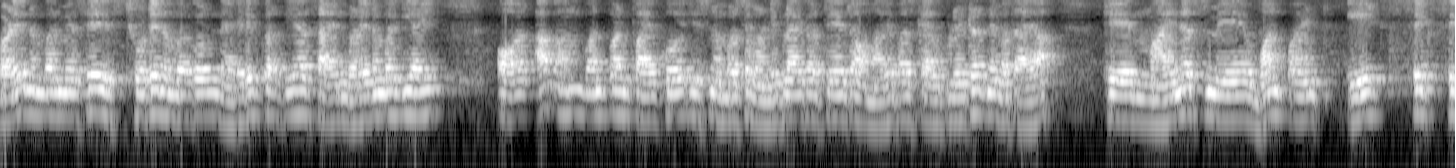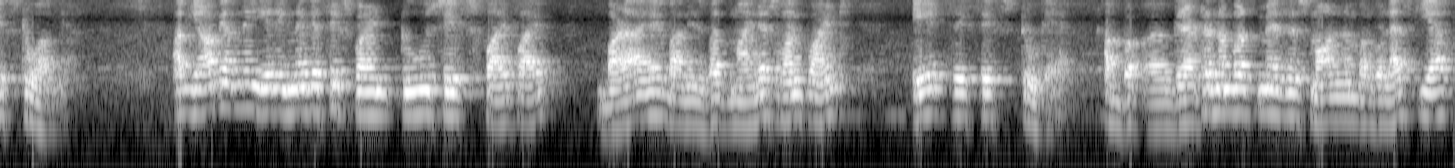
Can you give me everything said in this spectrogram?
बड़े नंबर में से इस छोटे नंबर को नेगेटिव कर दिया साइन बड़े नंबर की आई। और अब हम 1.5 को इस नंबर से मल्टीप्लाई करते हैं तो हमारे पास कैलकुलेटर ने बताया कि माइनस में 1.8662 आ गया। अब यहाँ पे हमने ये लिखना है कि 6.2655 बड़ा है, बानस्बत minus one point eight six six two के है अब ग्रेटर नंबर में से स्मॉल नंबर को लेस किया।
